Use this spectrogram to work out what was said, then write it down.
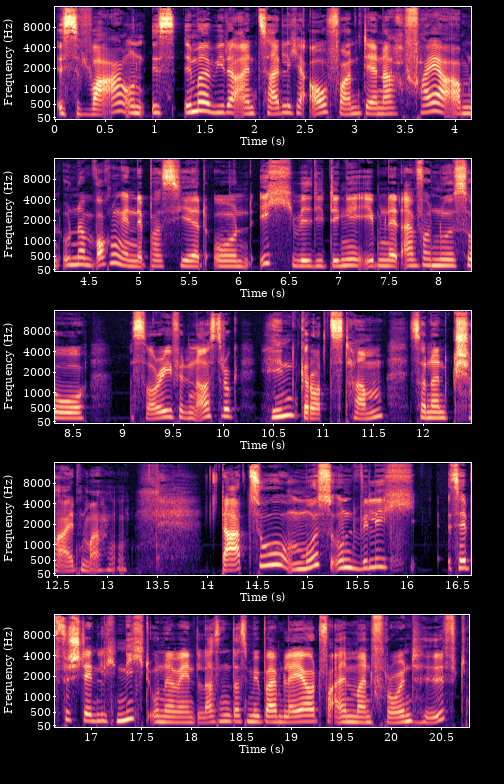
es war und ist immer wieder ein zeitlicher Aufwand, der nach Feierabend und am Wochenende passiert. Und ich will die Dinge eben nicht einfach nur so, sorry für den Ausdruck, hingrotzt haben, sondern gescheit machen. Dazu muss und will ich selbstverständlich nicht unerwähnt lassen, dass mir beim Layout vor allem mein Freund hilft.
